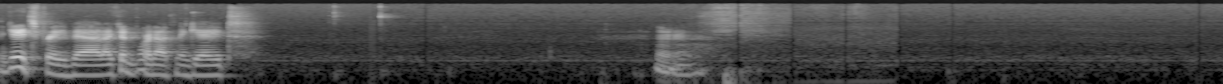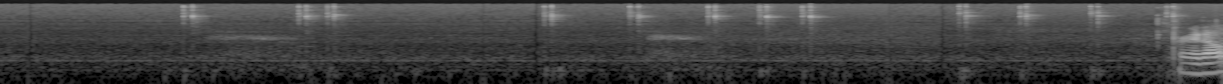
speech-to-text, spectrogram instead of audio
Negate's pretty bad. I could board out Negate. Hmm. Brutal.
